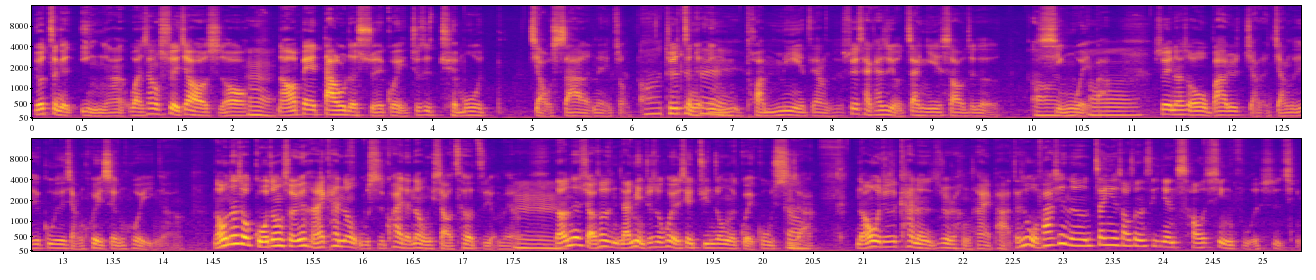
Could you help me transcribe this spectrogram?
有整个营啊，晚上睡觉的时候，嗯然后被大陆的水鬼就是全部绞杀了那种，哦，就是整个对对对营团灭这样子，所以才开始有站夜哨这个哦行为吧。哦所以那时候我爸就讲讲这些故事，讲绘声绘影啊。然后那时候国中的时候又很爱看那种五十块的那种小册子，有没有？嗯，然后那小时候难免就是会有一些军中的鬼故事啊，然后我就是看了就是很害怕，但是我发现呢，站夜哨真的是一件超幸福的事情，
